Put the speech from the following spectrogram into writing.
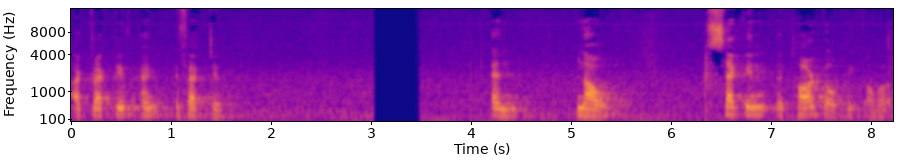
attractive and effective. And now second third topic our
